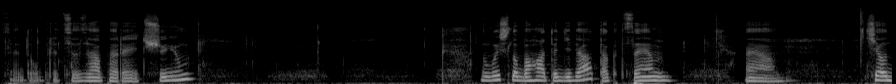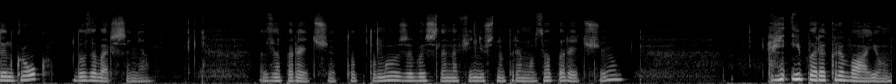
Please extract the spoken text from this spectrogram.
Це добре, це заперечую. Ну, вийшло багато дев'яток. Це е, ще один крок до завершення. Заперечую. Тобто ми вже вийшли на фінішну пряму. Заперечую. І перекриваю.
